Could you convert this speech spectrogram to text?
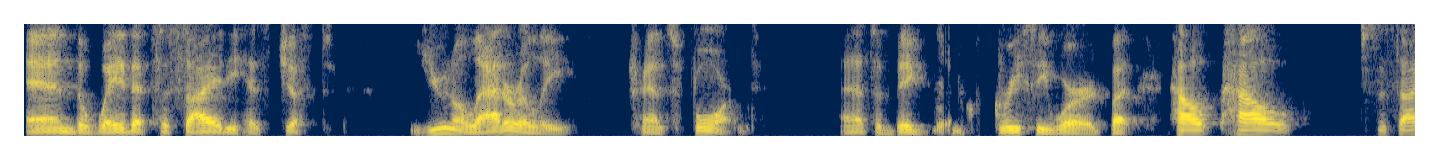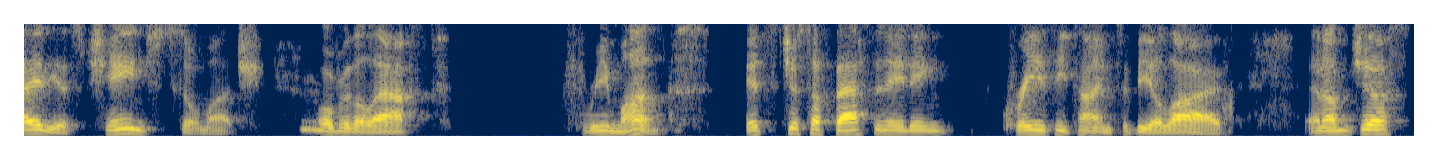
and the way that society has just unilaterally transformed. And that's a big greasy word but how how society has changed so much hmm. over the last 3 months. It's just a fascinating crazy time to be alive. And i'm just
